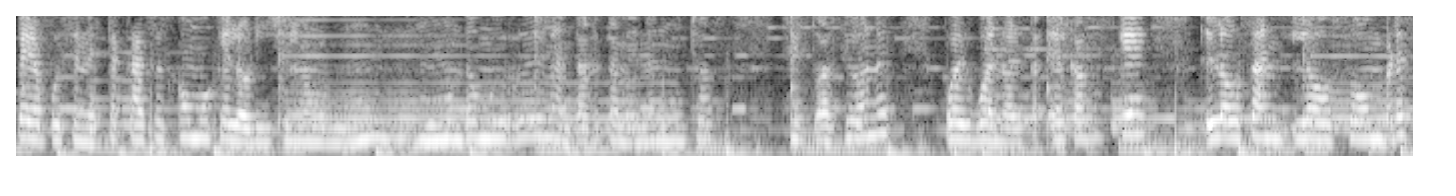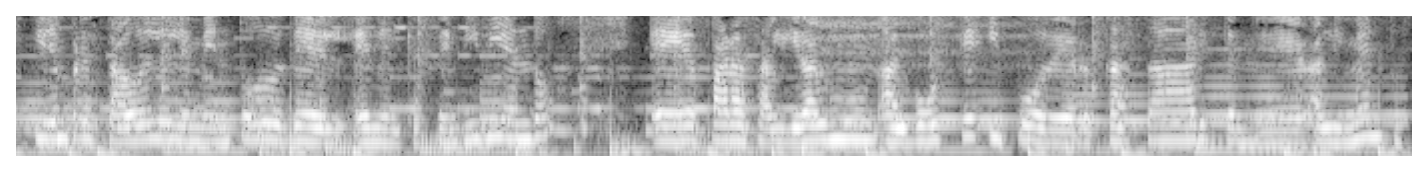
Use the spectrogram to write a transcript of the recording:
Pero pues en este caso es como que el origen, un, mundo muy rudimentario también en muchas situaciones. Pues bueno, el, caso es que los, los hombres piden prestado el elemento del, en el que estén viviendo eh, para salir al, al bosque y poder cazar y tener alimentos.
